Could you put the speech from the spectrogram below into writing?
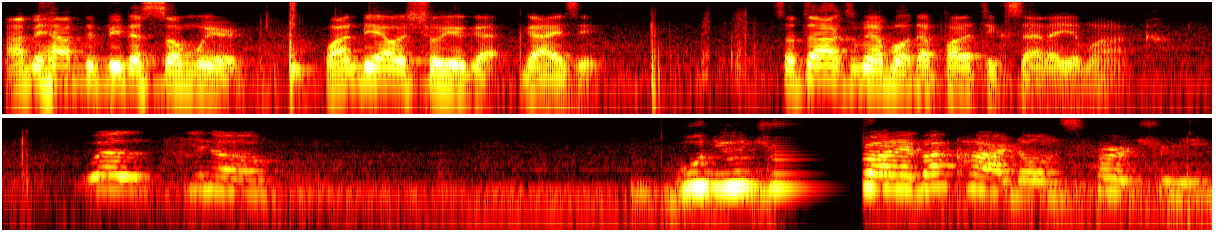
I may have the video somewhere. One day I will show you guys it. So talk to me about the politics side of your Mark. Well, you know, would you drive a car down Spur Tree?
